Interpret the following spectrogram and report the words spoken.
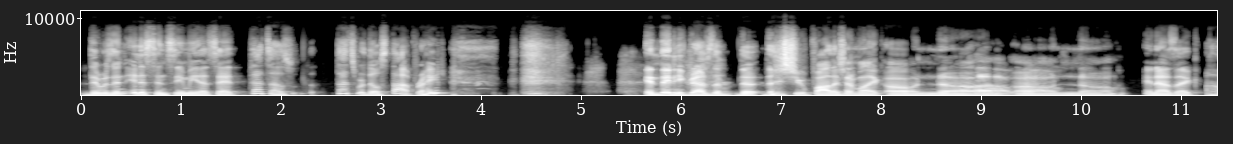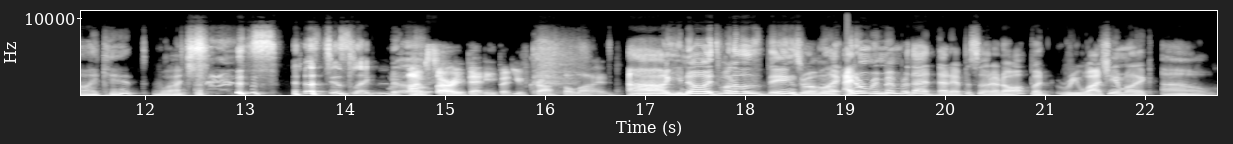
there was an innocence in me that said, that's us. That's where they'll stop, right? and then he grabs the, the the shoe polish. I'm like, oh no, Oh, oh, no. no. And I was like, oh, I can't watch this. I was just like, no. I'm sorry, Benny, but you've crossed the line. Ah, you know, it's one of those things where I'm like, I don't remember that that episode at all, but rewatching, I'm like, oh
